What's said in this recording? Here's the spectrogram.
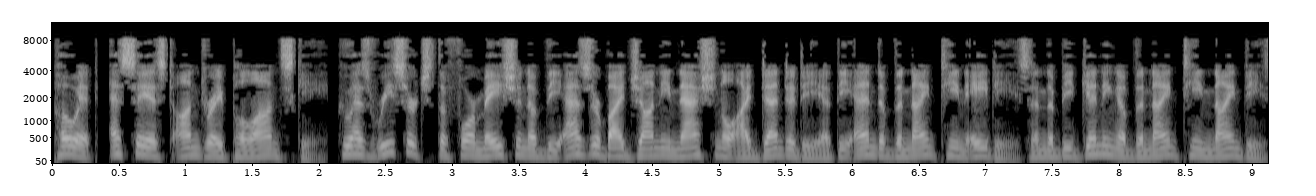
poet, essayist Andrei Polonsky, who has researched the formation of the Azerbaijani national identity at the end of the 1980s and the beginning of the 1990s,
